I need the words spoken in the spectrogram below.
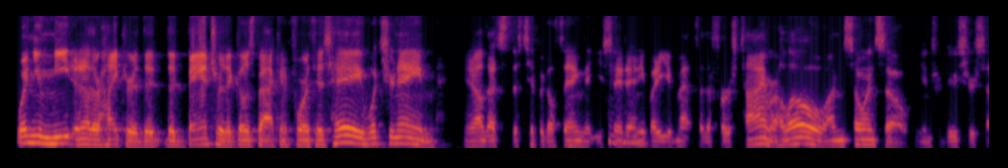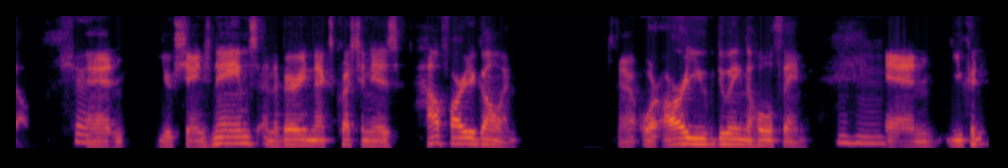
when you meet another hiker, the, the banter that goes back and forth is, hey, what's your name? You know, that's the typical thing that you say mm-hmm. to anybody you've met for the first time, or hello, I'm so and so. You introduce yourself. Sure. And you exchange names. And the very next question is, how far are you going? Uh, or are you doing the whole thing? Mm-hmm. And you can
